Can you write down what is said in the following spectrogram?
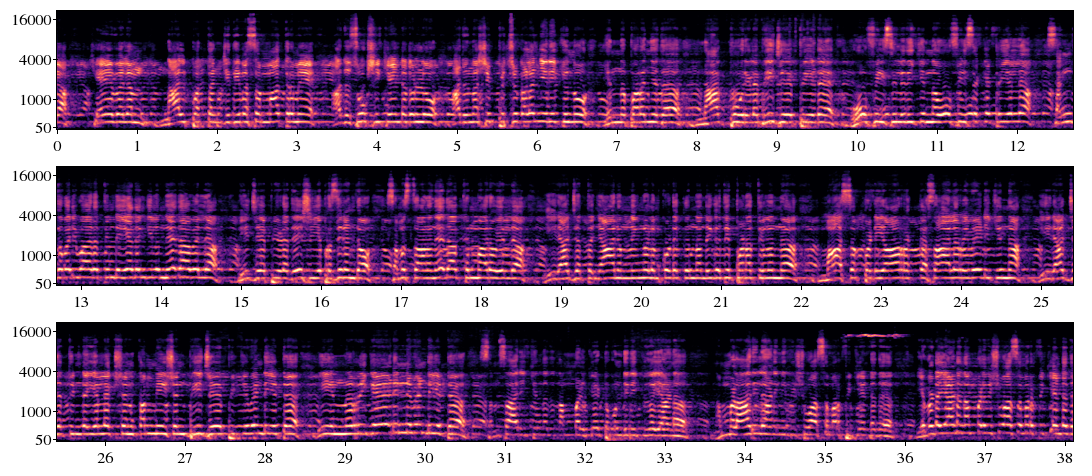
കേവലം നാൽപ്പത്തഞ്ച് ദിവസം മാത്രമേ അത് സൂക്ഷിക്കേണ്ടതുള്ളൂ അത് നശിപ്പിച്ചു കളഞ്ഞിരിക്കുന്നു എന്ന് പറഞ്ഞത് നാഗ്പൂരിലെ ബി ജെ പിയുടെ ഓഫീസിലിരിക്കുന്ന ഓഫീസ് സെക്രട്ടറി അല്ല സംഘപരിവാരത്തിന്റെ ഏതെങ്കിലും നേതാവല്ല ബി ജെ പിയുടെ ദേശീയ പ്രസിഡന്റോ സംസ്ഥാന നേതാക്കന്മാരോ അല്ല. ഈ രാജ്യത്ത് ഞാനും നിങ്ങളും കൊടുക്കുന്ന നികുതി പണത്തിൽ നിന്ന് മാസപ്പടി ആറക്ക സാലറി മേടിക്കുന്ന ഈ രാജ്യത്തിന്റെ ഇലക്ഷൻ കമ്മീഷൻ ബി ജെ പിക്ക് വേണ്ടിയിട്ട് ഈ നെറികേടിന് വേണ്ടിയിട്ട് സംസാരിക്കുന്നത് നമ്മൾ കേട്ടുകൊണ്ടിരിക്കുകയാണ്. നമ്മൾ ആരിലാണ് ഇനി വിശ്വാസം അർപ്പിക്കേണ്ടത് എവിടെയാണ് നമ്മൾ വിശ്വാസം അർപ്പിക്കേണ്ടത്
